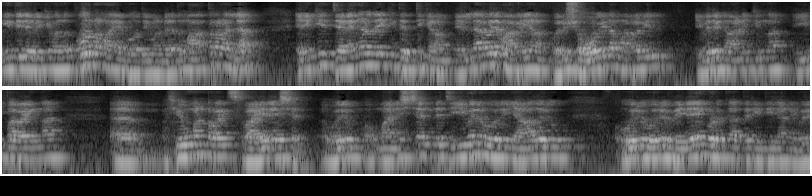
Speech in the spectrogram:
നീതി ലഭിക്കുമെന്ന് പൂർണമായ ബോധ്യമുണ്ട്. അത് മാത്രമല്ല എനിക്ക് ജനങ്ങളിലേക്ക് ഇത് എത്തിക്കണം. എല്ലാവരും അറിയണം. ഒരു ഷോയുടെ മറവിൽ ഇവർ കാണിക്കുന്ന ഈ പറയുന്ന ഹ്യൂമൻ റൈറ്റ്സ് വയലേഷൻ ഒരു മനുഷ്യന്റെ ജീവന് പോലും യാതൊരു ഒരു ഒരു വിലയും കൊടുക്കാത്ത രീതിയിലാണ് ഇവർ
